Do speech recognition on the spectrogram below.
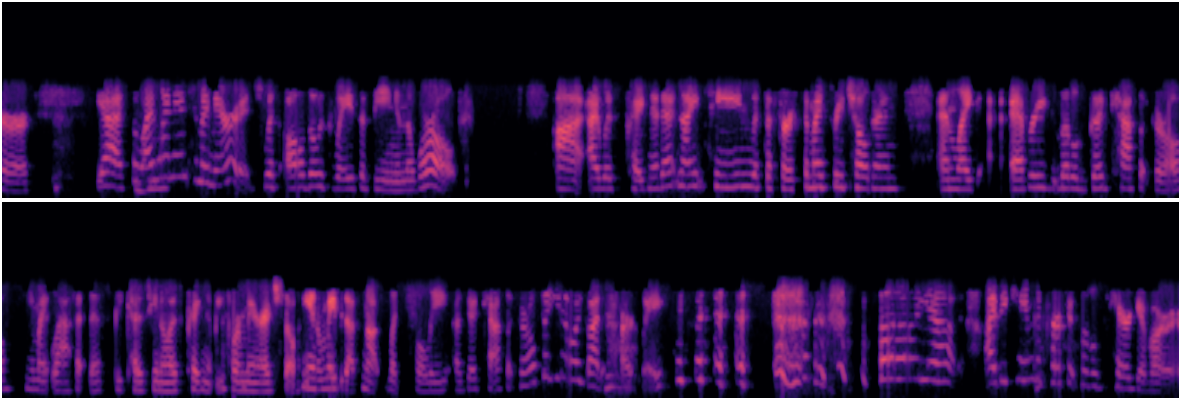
sure. Yeah. So mm-hmm. I went into my marriage with all those ways of being in the world. Uh, I was pregnant at 19 with the first of my three children, and like every little good Catholic girl, you might laugh at this because you know I was pregnant before marriage, so you know maybe that's not like fully a good Catholic girl, but you know I got it the hard way. oh yeah, I became the perfect little caregiver.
